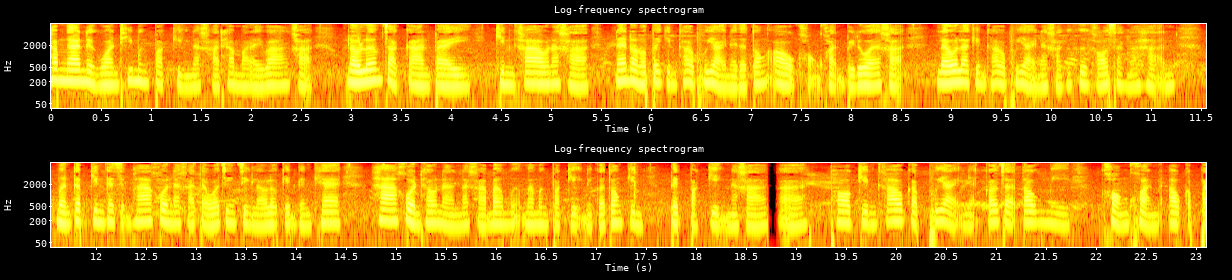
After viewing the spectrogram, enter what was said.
ทำงานหนึ่งวันที่เมืองปักกิ่งนะคะทำอะไรบ้างค่ะ เราเริ่มจากการไปกินข้าวนะคะ แน่นอนว่าไปกินข้าวกับผู้ใหญ่เนี่ยจะต้องเอาของขวัญไปด้วยค่ะ แล้วเวลากินข้าวกับผู้ใหญ่นะคะ ก็คือเขาสั่งอาหารเหมือนกับกินกัน 15 คนนะคะ แต่ว่าจริง ๆ แล้วเรากินกันแค่ 5 คนเท่านั้นนะคะบางเมืองมาเมืองปักกิ่งเนี่ยก็ต้องกินเป็ดปักกิ่งนะคะพอกินข้าวกับผู้ใหญ่เนี่ยก็จะต้องมี ของขวัญเอากลับไป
